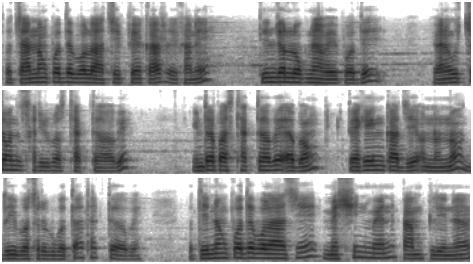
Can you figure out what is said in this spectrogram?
তো চার নং পদে বলা আছে পেকার এখানে তিনজন লোক নেওয়া হবে এই পদে। এখানে উচ্চ মাধ্যমিক সার্টিফিকেট পাস থাকতে হবে, ইন্টার পাস থাকতে হবে এবং প্যাকিং কাজে অন্যান্য দুই বছরের অভিজ্ঞতা থাকতে হবে। তো তিন নং পদে বলা আছে, মেশিন ম্যান কাম ক্লিনার।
